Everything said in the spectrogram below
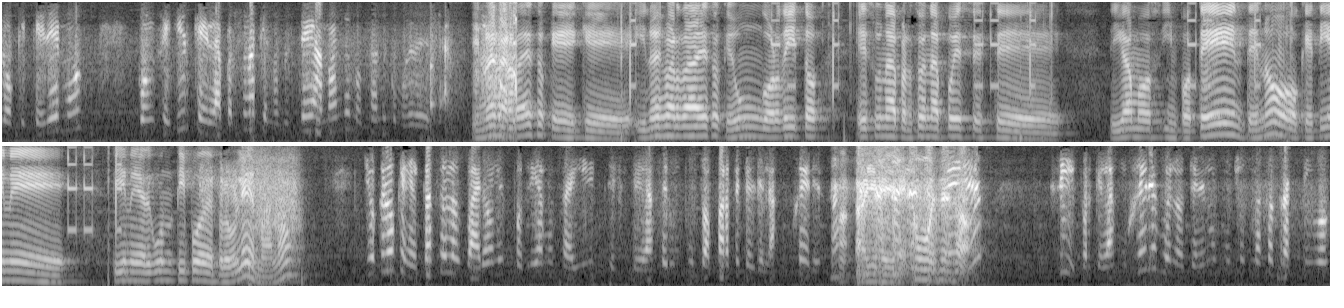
lo que queremos conseguir que la persona que nos esté amando nos ame como debe de ser. Y no es verdad eso que, que y no es verdad eso que un gordito es una persona pues este digamos impotente, ¿no? O que tiene tiene algún tipo de problema, ¿no? Yo creo que en el caso de los varones podríamos ahí este, hacer un punto aparte que el de las mujeres. ¿no? Ay, ay, ay, ¿cómo es eso? mujeres, Sí, porque las mujeres, bueno, tenemos muchos más atractivos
